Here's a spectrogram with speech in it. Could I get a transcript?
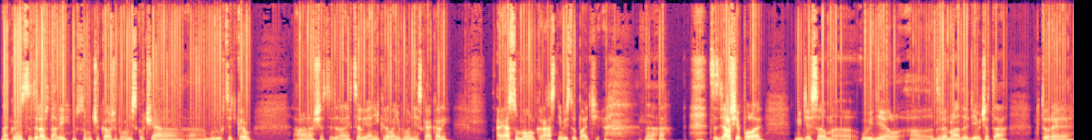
Nakoniec sa teda vzdali, už som čakal, že po mne skočia a, a budú chceť krv. Ale našťastie teda nechceli ani krv, ani po mne neskákali a ja som mohol krásne vystúpať na, cez ďalšie pole, kde som e, uvidel e, dve mladé dievčatá, ktoré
